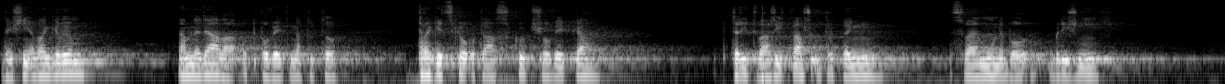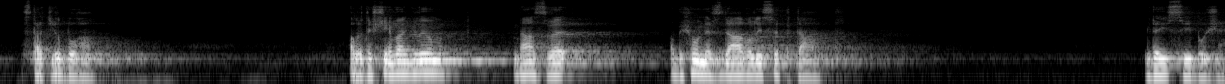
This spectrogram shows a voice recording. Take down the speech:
Dnešní evangelium nám nedává odpověď na tuto tragickou otázku člověka, který tváří tvář utrpení svému nebo bližních, ztratil Boha. Ale dnešní evangelium nás ve, abychom nevzdávali se ptát. Kde jsi, Bože?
